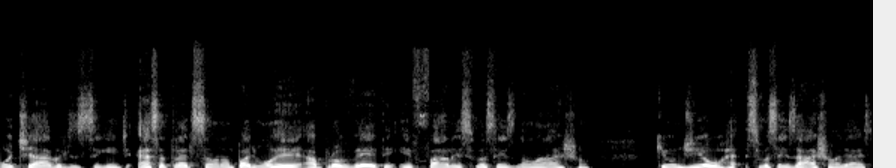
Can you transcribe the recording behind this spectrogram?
O Thiago diz o seguinte: essa tradição não pode morrer. Aproveitem e falem se vocês não acham que um dia, se vocês acham, aliás,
